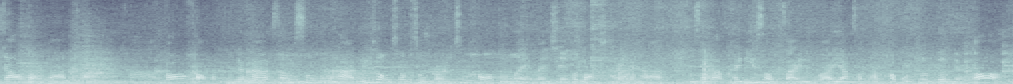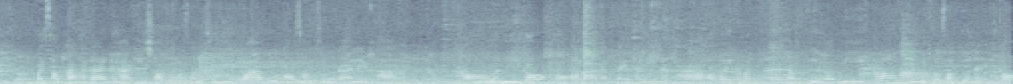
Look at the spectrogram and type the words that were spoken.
7,900 บาทค่ะค่ะก็ขอขอบคุณนะคะซัมซุงค่ ที่ส่งซัมซุง Galaxy Core ตัวใหม่ไมาใช่ทดลองใช้นะคะสำหรับใครที่สนใจหรือว่าอยากสอบถามข้อมูลเพิ่มเติมเนี่ยก็ไปสอบถามกันได้นะคะ ที่ช็อปของซัมซุงหรือว่าบูธของซัมซุงได้เลยค่ะเอวันนี้ก็ขอลากันไปเท่านี้นะคะ เอาไว้ครั้งหน้าเผื่อมีกล้องหรือมีโทรศัพท์ตัวไหนก็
